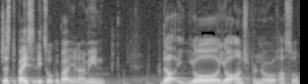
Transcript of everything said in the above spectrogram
just to basically talk about, you know what I mean, the, your your entrepreneurial hustle.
